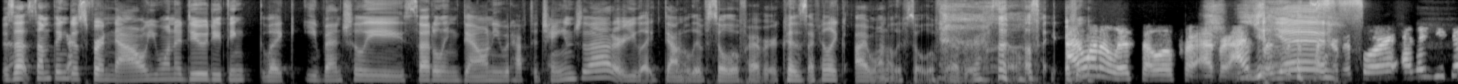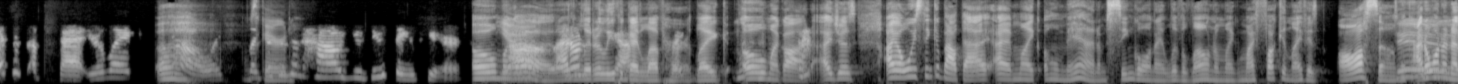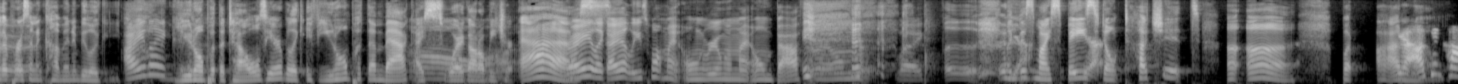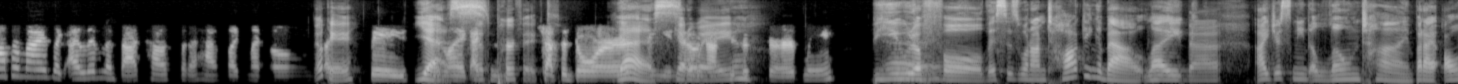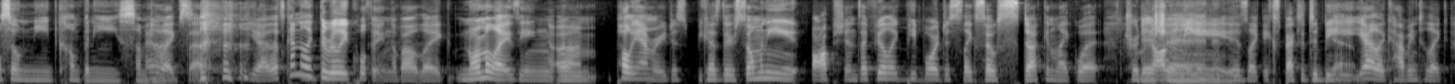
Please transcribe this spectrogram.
Is that something just for now you want to do? Do you think like eventually settling down you would have to change that, or are you like down to live solo forever? Because I feel like I want to live solo forever. So. I like, I want to live solo forever. I've lived with a partner before, and then you get this upset. You're like, Ugh, no, like I'm like scared. this isn't how you do things here. Oh my Yeah. god! I I, don't- literally think I love her. Like, oh my god! I just, I always think about that. I, I'm like, oh man, I'm single and I live alone. I'm like, my fucking life is awesome. Like, I don't want another person to come in and be like, I like you don't put the towels here, but like, if you don't put them back, I swear to God, I'll beat your ass. right. Like I at least want my own room and my own bathroom. like ugh. like this is my space. Yeah. Don't touch it. Uh uh But I don't yeah, I can compromise. Like I live in a back house, but I have like my own like, okay, space. Yes. and, like I that's can perfect. shut the door. Yes. and, you Get know, away. not to disturb me. Beautiful. This is what I'm talking about. Like, that. I just need alone time, but I also need company sometimes. I like that. yeah, that's kind of like the really cool thing about like normalizing um, polyamory, just because there's so many options. I feel like people are just like so stuck in like what Tradition monogamy is like expected to be. Yeah. Yeah. like having to like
